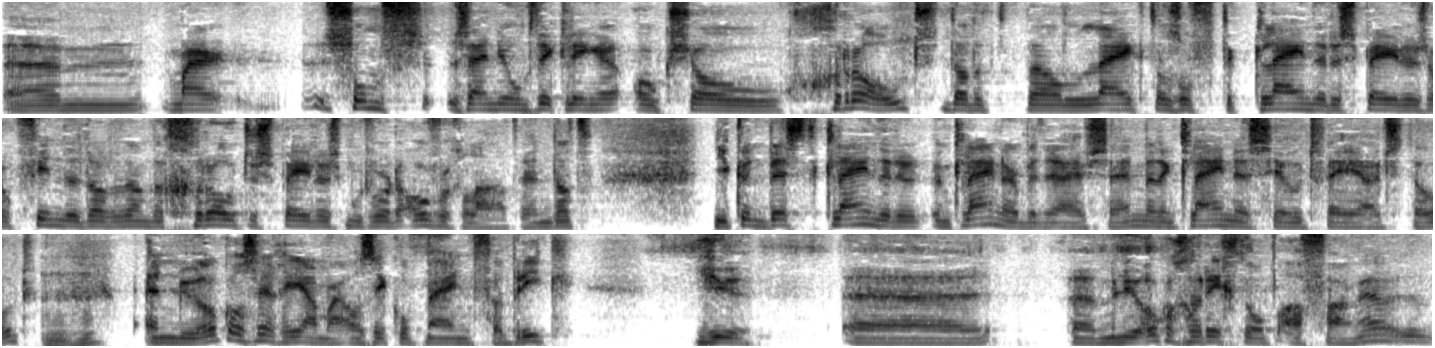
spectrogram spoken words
Ehm, maar soms zijn die ontwikkelingen ook zo groot dat het wel lijkt alsof de kleinere spelers ook vinden dat het aan de grote spelers moet worden overgelaten. En dat je kunt best kleinere, een kleiner bedrijf zijn met een kleine CO2-uitstoot. En nu ook al zeggen, ja, maar als ik op mijn fabriek je uh, uh, me nu ook al gericht op afvangen,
